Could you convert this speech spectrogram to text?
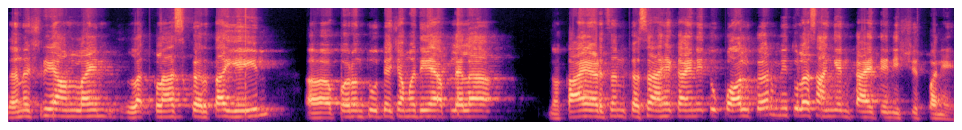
धनश्री ऑनलाईन क्लास करता येईल. परंतु त्याच्यामध्ये आपल्याला काय अडचण कसं आहे काय नाही तू कॉल कर मी तुला सांगेन काय ते निश्चितपणे.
